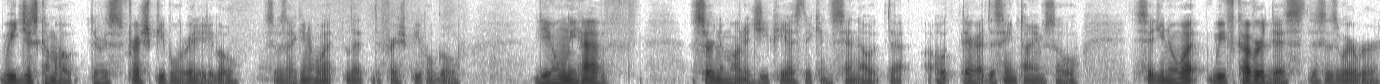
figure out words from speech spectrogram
we just come out. There was fresh people ready to go, so it was like, you know what, let the fresh people go. They only have a certain amount of GPS they can send out that, out there at the same time. So they said, you know what, we've covered this. This is where we're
